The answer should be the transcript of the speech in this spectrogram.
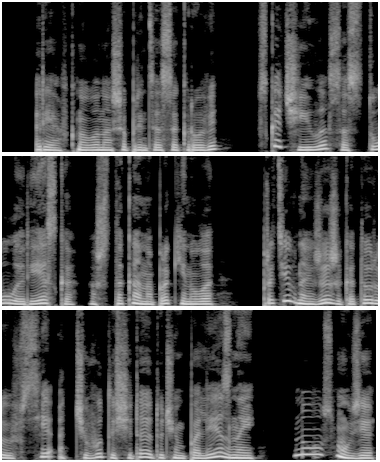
— рявкнула наша принцесса крови, вскочила со стула резко, аж стакан опрокинула — Противная жижа, которую все от чего-то считают очень полезной, ну, смузи,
